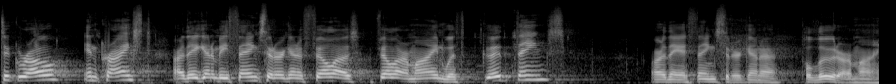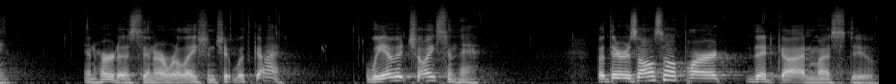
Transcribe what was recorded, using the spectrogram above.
to grow in Christ? Are they going to be things that are going to fill, us, fill our mind with good things? Or are they things that are going to pollute our mind and hurt us in our relationship with God? We have a choice in that. But there is also a part that God must do.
